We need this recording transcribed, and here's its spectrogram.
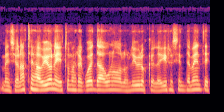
Mencionaste aviones y esto me recuerda a uno de los libros que leí recientemente,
